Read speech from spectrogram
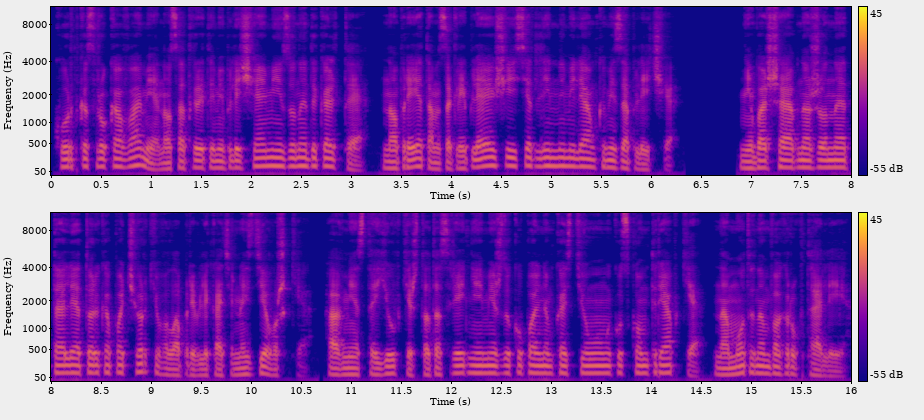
Куртка с рукавами, но с открытыми плечами и зоной декольте, но при этом закрепляющиеся длинными лямками за плечи. Небольшая обнаженная талия только подчеркивала привлекательность девушки, а вместо юбки что-то среднее между купальным костюмом и куском тряпки, намотанным вокруг талии.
